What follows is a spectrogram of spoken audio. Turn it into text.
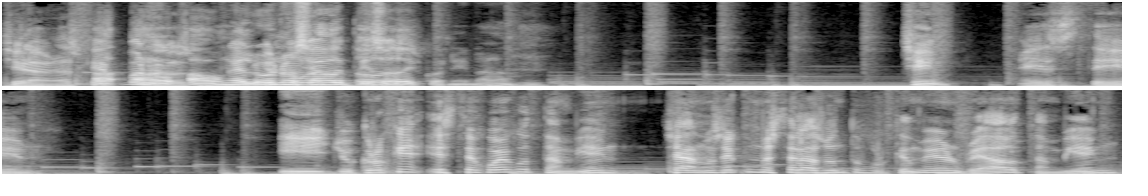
Sí, la verdad es que, bueno, aún el uno es episódico ni nada. Sí, este, y yo creo que este juego también, o sea, no sé cómo está el asunto porque es muy enredado también.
